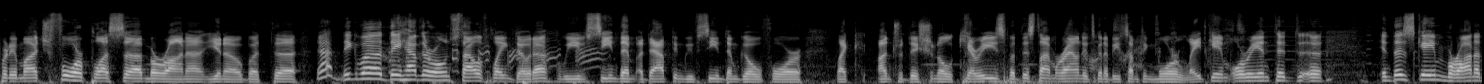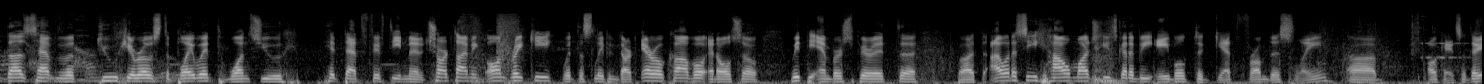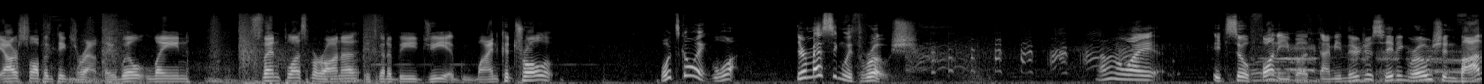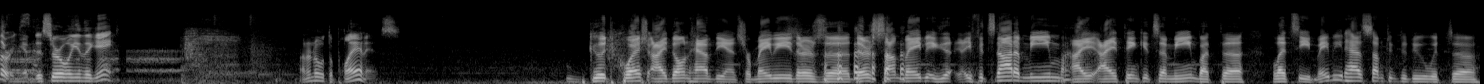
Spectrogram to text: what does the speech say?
pretty much. Four plus uh, Mirana, you know. But uh, yeah, Nigma, they have their own style of playing Dota. We've seen them adapting. We've seen them go for like untraditional carries. But this time around, it's going to be something more late game oriented. Uh, in this game, Mirana does have uh, two heroes to play with. Once you hit that 15 minute short timing on Riki with the Sleeping Dart Arrow combo and also with the Ember Spirit. Uh, but I want to see how much he's going to be able to get from this lane. Okay, so they are swapping things around. They will lane Sven plus Mirana. It's going to be G Mind Control. What's going... What? They're messing with Rosh. I don't know why it's so funny, but, I mean, they're just hitting Rosh and bothering him this early in the game. I don't know what the plan is. Good question. I don't have the answer. Maybe there's uh, there's some maybe if it's not a meme, I I think it's a meme. But uh, let's see. Maybe it has something to do with uh,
